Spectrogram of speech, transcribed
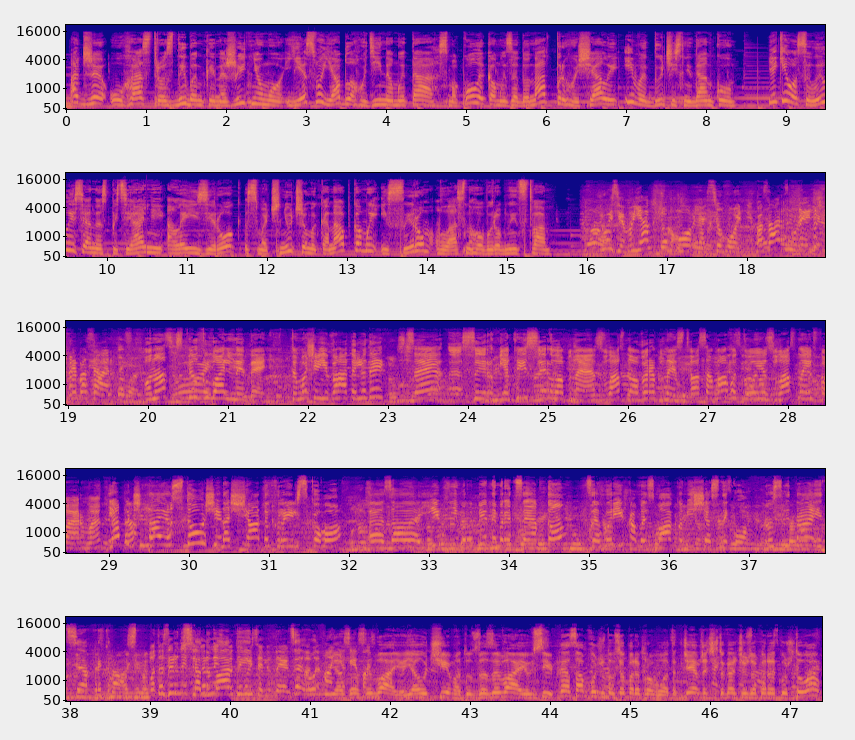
Адже у гастроздибанки на житньому є своя благодійна мета. Смаколиками за донат пригощали і ведучі сніданку, які оселилися на спеціальній алеї зірок з смачнючими канапками і сиром власного виробництва. Друзі, ну як огляд сьогодні? Базарний день чи не базарний? У нас спілкувальний день, тому що є багато людей. Це е, сир, м'який сир лобне з власного виробництва. Сама готую з власної ферми. Я починаю з того, що нащадок Рильського е, за їхнім родинним рецептом це горіхами з маком і з часником. Розлітається прекрасно. От озирнись, подивися людей. як Це вона. от Я зазиваю, я очима тут зазиваю всіх. Я сам хочу то все перепробувати. Я вже чисто кажучи, вже перекуштував.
